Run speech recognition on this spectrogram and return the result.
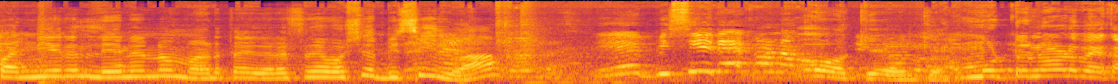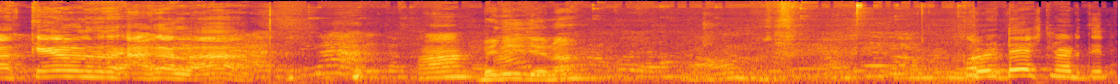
ಪನ್ನೀರಲ್ಲಿ ಏನೇನೋ ಮಾಡ್ತಾ ಇದ್ದಾರೆ. ಸರ್ ವರ್ಷ ಬಿಸಿ ಇಲ್ವಾ? ಏ ಬಿಸಿ ಇದೆ ಕಣ. ಓಕೆ ಓಕೆ ಮುಟ್ಟು ನೋಡ್ಬೇಕಾ ಕೇಳಿದ್ರೆ ಆಗಲ್ಲ. ಬೆಂದಿದ್ದೇನೋ ಟೇಸ್ಟ್ ನೋಡ್ತೀನಿ.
